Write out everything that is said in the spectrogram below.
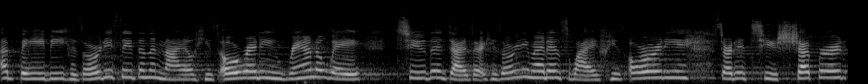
a baby, he's already saved in the Nile, he's already ran away to the desert, he's already met his wife, he's already started to shepherd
